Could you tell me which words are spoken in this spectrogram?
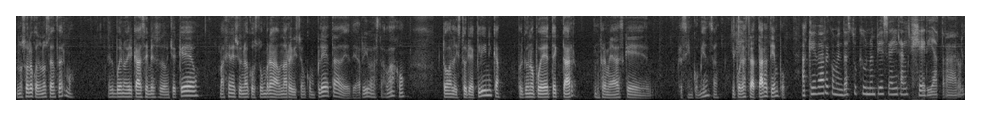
no solo cuando uno está enfermo. Es bueno ir cada seis meses a un chequeo. Imagínense uno acostumbra a una revisión completa, de, arriba hasta abajo, toda la historia clínica, porque uno puede detectar enfermedades que recién comienzan y poderlas tratar a tiempo. ¿A qué edad recomendas tú que uno empiece a ir al geriatra, Harold?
